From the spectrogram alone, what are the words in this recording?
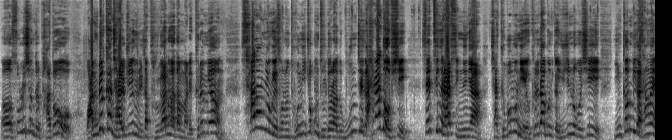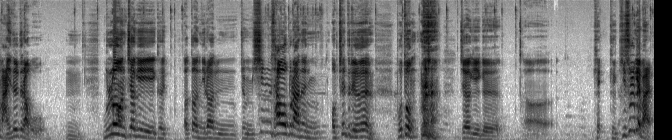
어, 솔루션들을 봐도 완벽한 자율주행은 일단 불가능하단 말이에요. 그러면 산업용에서는 돈이 조금 들더라도 문제가 하나도 없이 세팅을 할 수 있느냐? 자, 그 부분이에요. 그러다 보니까 유진 로봇이 인건비가 상당히 많이 들더라고. 음. 물론 저기 그 어떤 이런 좀 신사업을 하는 업체들은 보통 저기 그 어, 개- 그 기술 개발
